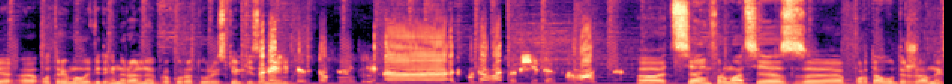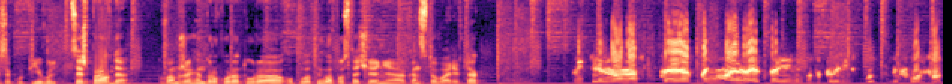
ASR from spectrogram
е, отримали від Генеральної прокуратури скільки за неї? Подождите, стоп, Дмитрий. А откуда у вас вообще эта информация? Е, Ця інформація з е, порталу державних закупівель. Це ж правда? Вам же генпрокуратура оплатила постачання канцтоварів, так? Дмитрий, ну, насколько я понимаю, это я не буду говорить по телефону.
